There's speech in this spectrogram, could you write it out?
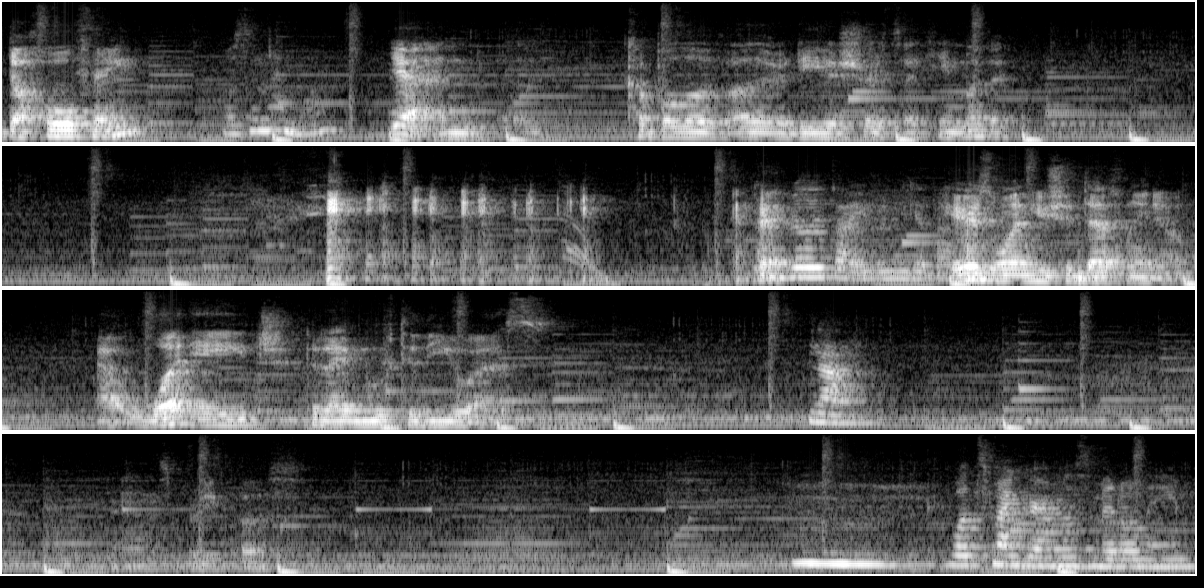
The whole thing? Wasn't there more? Yeah, and a couple of other Adidas shirts that came with it. okay. I really thought you wouldn't get that. here's one. one you should definitely know. At what age did I move to the US? Nine. Man, that's pretty close. Hmm. What's my grandma's middle name?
